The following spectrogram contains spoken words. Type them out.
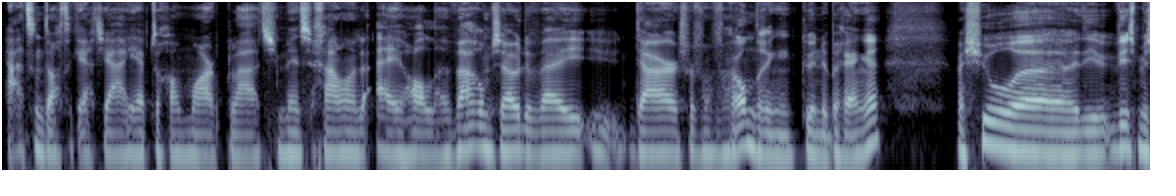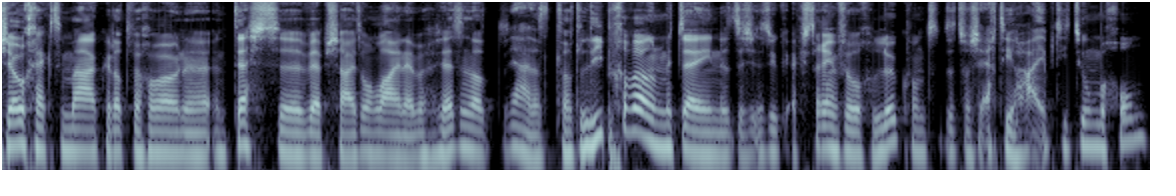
Ja, toen dacht ik echt, ja, je hebt toch al marktplaats, mensen gaan al naar de eihallen. Waarom zouden wij daar een soort van verandering in kunnen brengen? Maar Jules, eh, die wist me zo gek te maken dat we gewoon eh, een testwebsite online hebben gezet. En dat, ja, dat, dat liep gewoon meteen. Dat is natuurlijk extreem veel geluk, want dat was echt die hype die toen begon.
